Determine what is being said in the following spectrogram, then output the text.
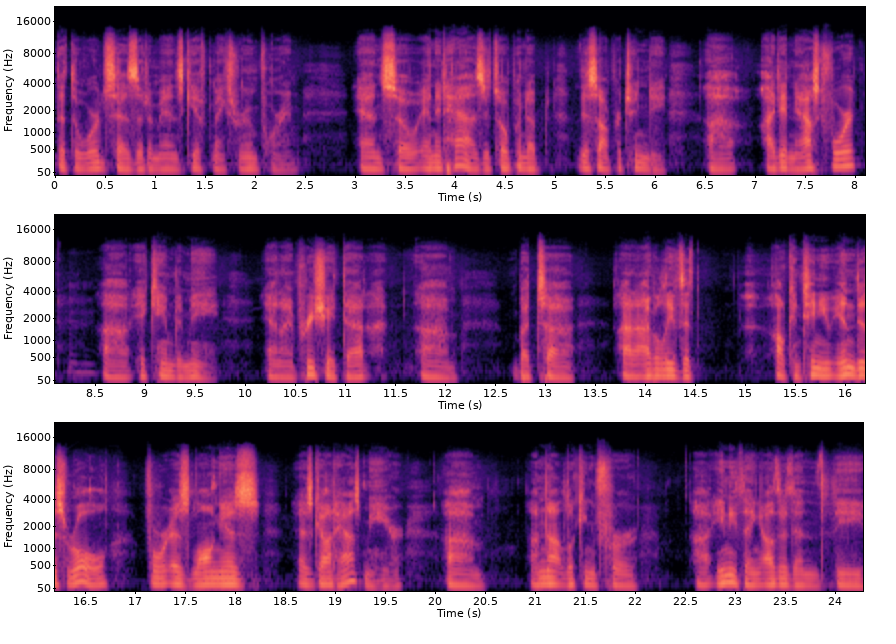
that the word says that a man's gift makes room for him. And so, and it has, it's opened up this opportunity. Uh, I didn't ask for it, uh, it came to me. And I appreciate that. Um, but uh, and I believe that I'll continue in this role for as long as as God has me here. Um, I'm not looking for uh, anything other than the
